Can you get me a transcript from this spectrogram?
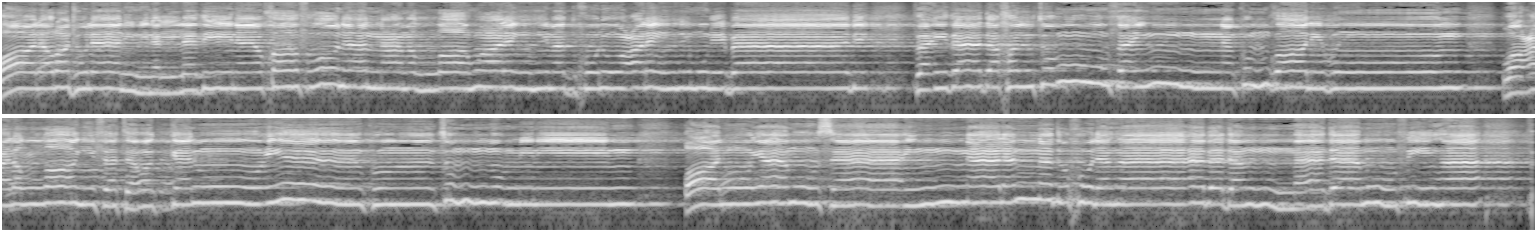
قال رجلان من الذين يخافون أنعم الله عليهم ادخلوا عليهم الباب. فإذا دخلتموه فإنكم غالبون. وعلى الله فتوكلوا.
